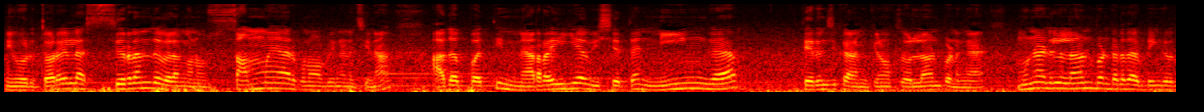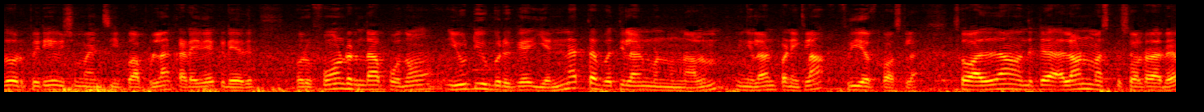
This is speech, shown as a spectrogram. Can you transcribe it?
நீ ஒரு துறையில் சிறந்து விளங்கணும் செம்மையாக இருக்கணும் அப்படின்னு நினச்சின்னா அதை பற்றி நிறைய விஷயத்த நீங்கள் தெரிஞ்சுக்க ஆரம்பிக்கணும் ஸோ லேர்ன் பண்ணுங்கள் முன்னாடியில் லேர்ன் பண்ணுறது அப்படிங்கிறது ஒரு பெரிய விஷயமா இருந்துச்சு. இப்போ அப்படிலாம் கிடையவே கிடையாது. ஒரு ஃபோன் இருந்தால் போதும். யூடியூப் இருக்குது என்னத்தை பற்றி லேர்ன் பண்ணணும்னாலும் நீங்கள் லேர்ன் பண்ணிக்கலாம் ஃப்ரீ ஆஃப் காஸ்ட்டில் ஸோ அதுதான் வந்துட்டு அலான் மஸ்க் சொல்கிறாரு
